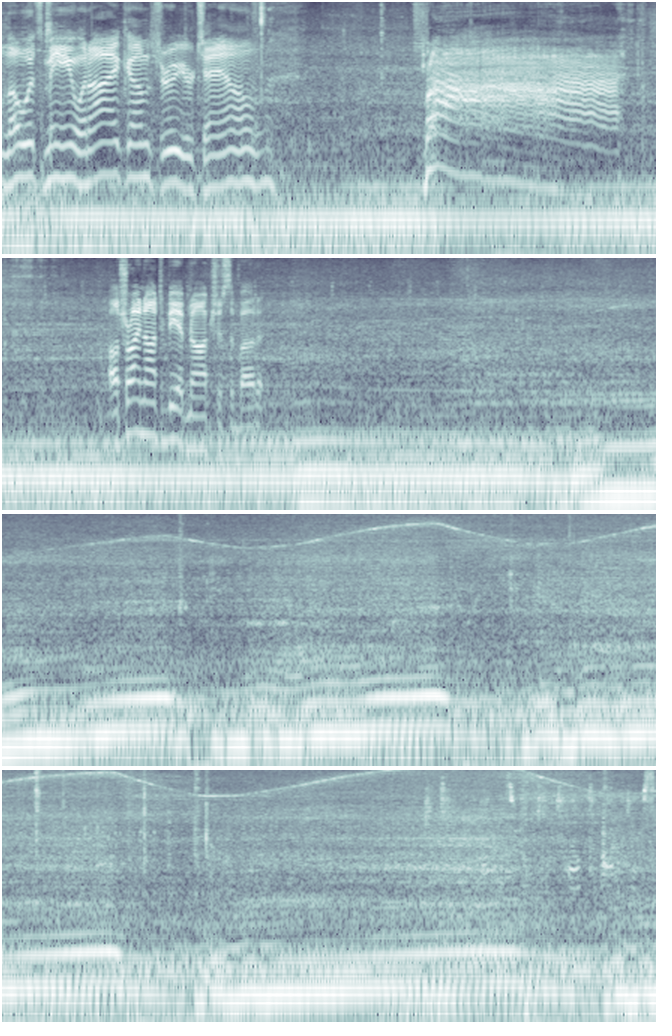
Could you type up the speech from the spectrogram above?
You'll know it's me when I come through your town. Bah! I'll try not to be obnoxious about it. Continuing on this road for 12 kilometers.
